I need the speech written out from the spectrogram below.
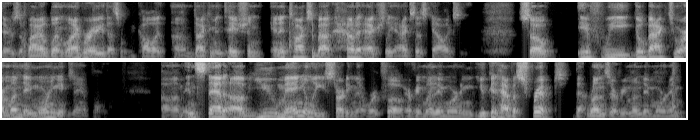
There's a BioBlend library, that's what we call it, um, documentation, and it talks about how to actually access Galaxy. So if we go back to our Monday morning example, um, instead of you manually starting that workflow every Monday morning, you could have a script that runs every Monday morning,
